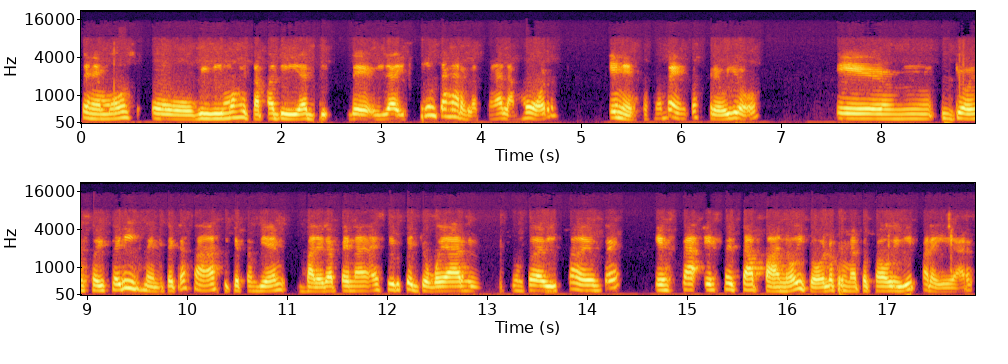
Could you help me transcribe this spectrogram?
tenemos o vivimos etapas de vida, de vida distintas en relación al amor en estos momentos, creo yo. Eh, yo estoy felizmente casada, así que también vale la pena decir que yo voy a dar mi punto de vista desde esta, esta etapa, ¿no? Y todo lo que me ha tocado vivir para llegar.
